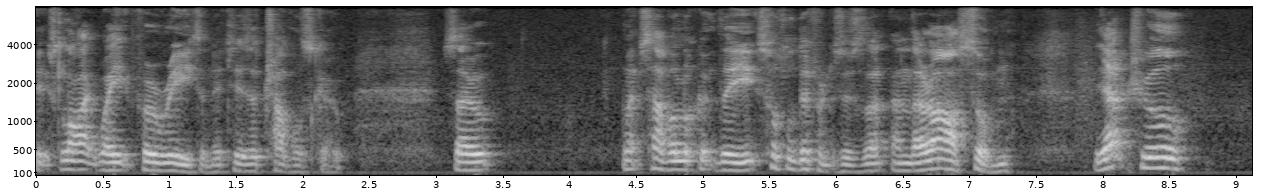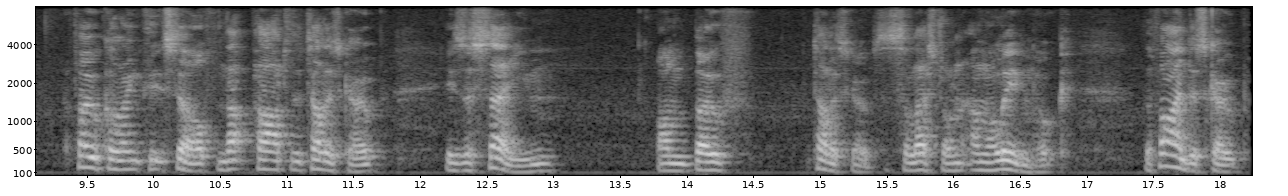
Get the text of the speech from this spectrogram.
it's lightweight for a reason, it is a travel scope. So let's have a look at the subtle differences that and there are some. The actual focal length itself and that part of the telescope is the same on both telescopes, the Celestron and the Levenhuk. The finder scope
